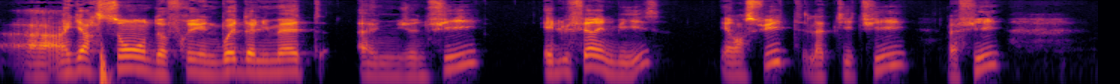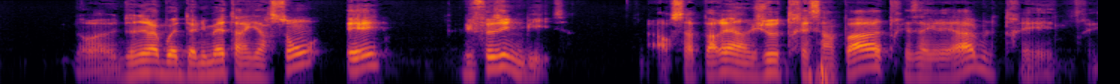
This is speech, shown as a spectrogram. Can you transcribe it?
à un garçon d'offrir une boîte d'allumettes à une jeune fille et lui faire une bise. Et ensuite, la petite fille, la fille, euh, donnait la boîte d'allumettes à un garçon et lui faisait une bise. Alors ça paraît un jeu très sympa, très agréable, très très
